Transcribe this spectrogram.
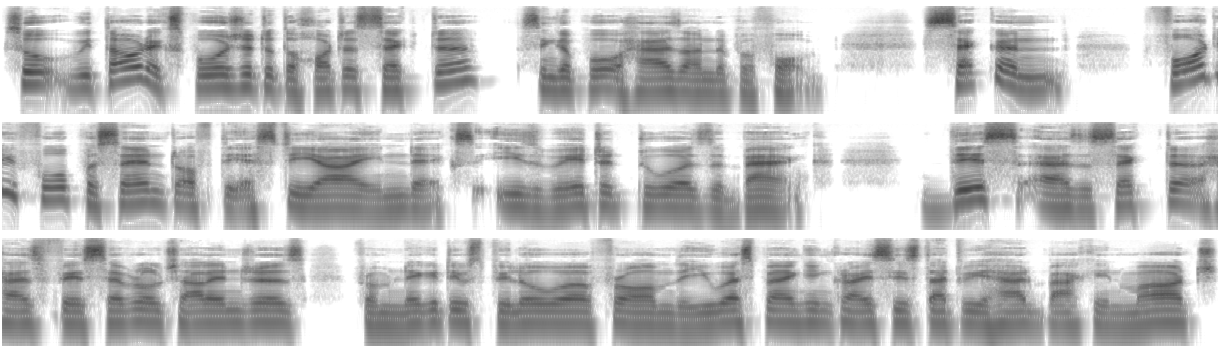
So, without exposure to the hottest sector, Singapore has underperformed. Second, 44% of the STI index is weighted towards the bank. This, as a sector, has faced several challenges from negative spillover from the US banking crisis that we had back in March,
